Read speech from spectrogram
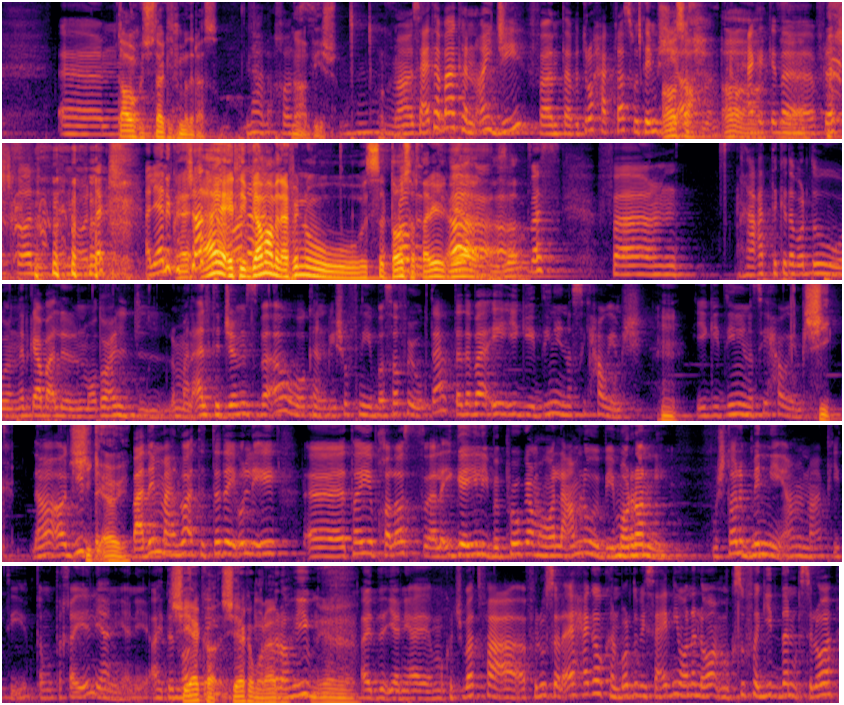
أم، طبعا كنت بتاكلي في المدرسة. لا لا خالص. لا مفيش ما ساعتها بقى كان IG فأنت بتروح على ال class وتمشي آه، صح. أصلا. آه، حاجة آه، كده fresh خالص. يعني ما أقولكش. قال يعني كنت آه شاطرة آه، أنت في جامعة من 2016 تقريبا. آه, آه, آه بالظبط. بس ف قعدت كده برضو نرجع بقى للموضوع لما نقلت gyms بقى وهو كان بيشوفني بسافر وبتاع ابتدى بقى إيه يجي يديني نصيحة ويمشي. يجي يديني نصيحة ويمشي. شيك. آه آه شيك جدا قوي. بعدين مع الوقت ابتدى يقول لي إيه آه طيب خلاص ألاقيه جاي لي ب program هو اللي عامله وبيمرني. مش طالب مني أعمل معاه PT أنت متخيل؟ يعني يعني شياكه شياكة مرعبة. رهيب. Yeah. يعني ما كنتش بدفع فلوس ولا أي حاجة وكان برضو بيساعدني وأنا اللي هو مكسوفة جدا بس اللي هو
